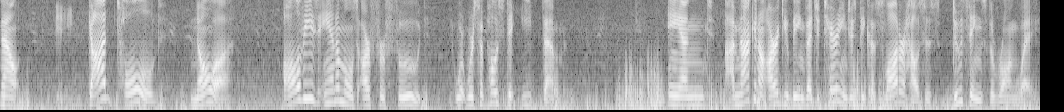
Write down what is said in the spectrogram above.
Now, God told Noah, all these animals are for food. We're, supposed to eat them. And I'm not going to argue being vegetarian just because slaughterhouses do things the wrong way.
